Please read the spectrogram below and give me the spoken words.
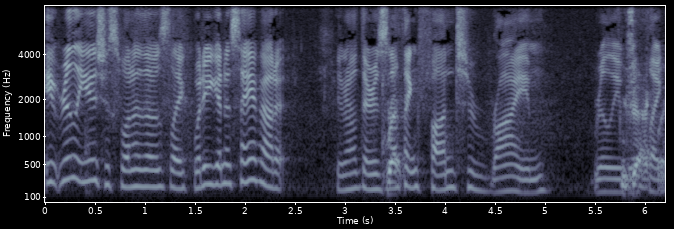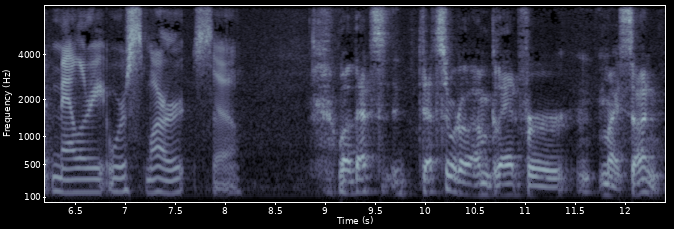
It really is just one of those like, what are you going to say about it? You know, there's Right. nothing fun to rhyme really Exactly. with like Mallory or Smart. So Well, that's that's sort of. I'm glad for my son.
